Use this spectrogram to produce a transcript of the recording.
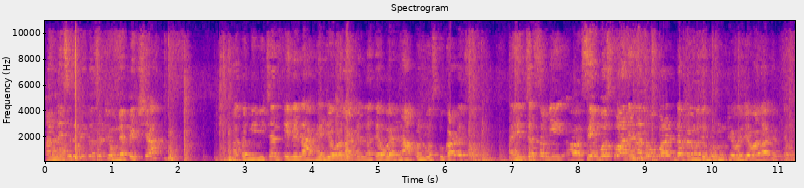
अननेसेसरी तसं ठेवण्यापेक्षा. आता मी विचार केलेला आहे जेव्हा लागेल ना तेव्हा ना आपण वस्तू काढत जाऊ. आणि जसं मी सेम वस्तू आणेल ना तर परत डब्यामध्ये भरून ठेवा जेव्हा लागेल तेव्हा.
